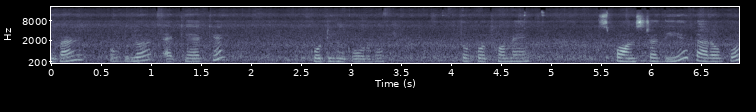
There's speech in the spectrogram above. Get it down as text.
এবার ওগুলো একে একে কোটিং করব। তো প্রথমে স্পঞ্জটা দিয়ে, তার ওপর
